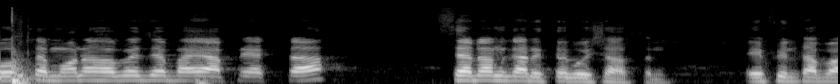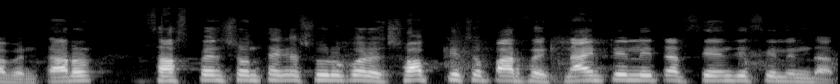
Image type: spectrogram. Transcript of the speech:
বসলে মনে হবে যে ভাই আপনি একটা সেডান গাড়িতে বসে আছেন। এই ফিলটা পাবেন। কারণ সাসপেনশন থেকে শুরু করে সবকিছু perfect ninety litre CNG cylinder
